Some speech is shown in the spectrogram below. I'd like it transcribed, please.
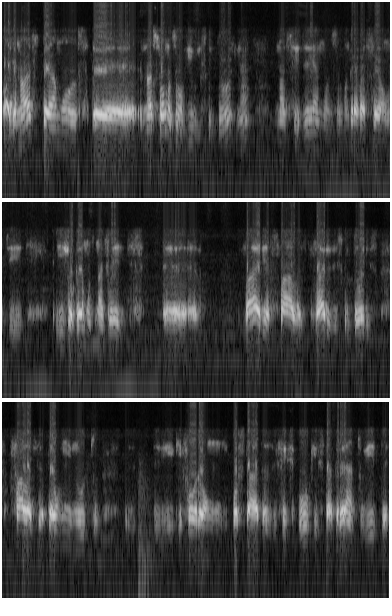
Olha, nós estamos, é, nós fomos ouvir o escritor, né? Nós fizemos uma gravação de e jogamos nas redes é, várias falas de vários escritores, falas de até um minuto, e que foram postadas em Facebook, Instagram, Twitter,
